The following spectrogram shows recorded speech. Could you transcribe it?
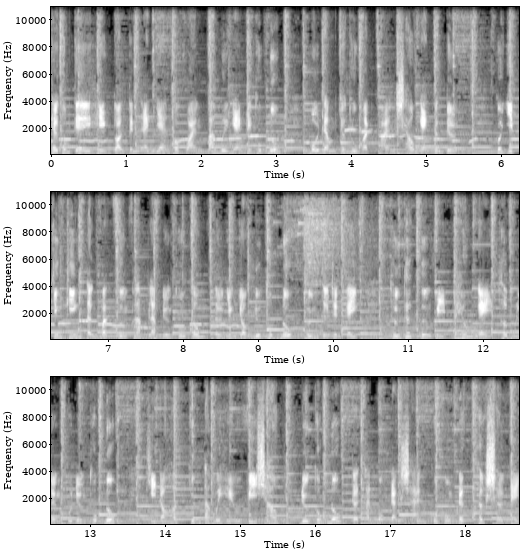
Theo thống kê, hiện toàn tỉnh An Giang có khoảng 30.000 cây thốt nốt, mỗi năm cho thu hoạch khoảng 6.000 tấn đường. Có dịp chứng kiến tận mắt phương pháp làm đường thủ công từ những giọt nước thốt nốt hướng từ trên cây, thưởng thức hương vị béo ngậy thơm lừng của đường thốt nốt. Khi đó, chúng ta mới hiểu vì sao đường thốt nốt trở thành một đặc sản của vùng đất thất sơn này.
